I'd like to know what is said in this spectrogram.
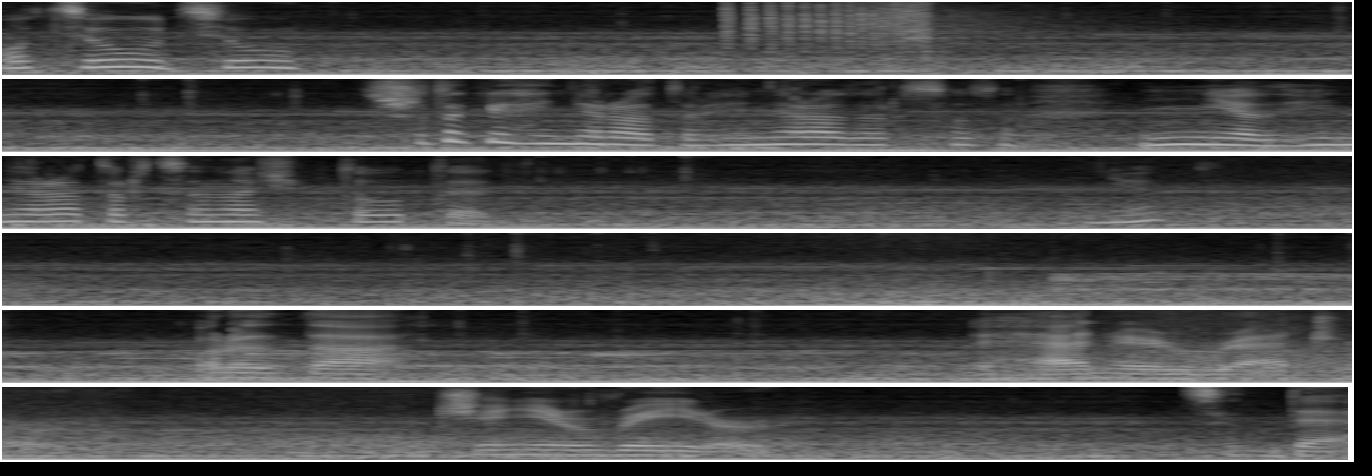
Оцю, цю. Що таке генератор? Генератор це. Ні, генератор це начебто вот это. Ні? That? Generator. Generator. Це де?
